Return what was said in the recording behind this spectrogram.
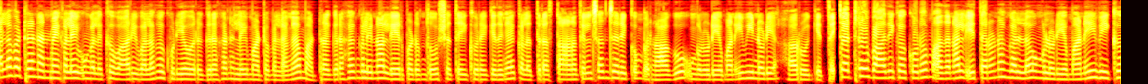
அளவற்ற நன்மைகளை உங்களுக்கு வாரி வழங்கக்கூடிய ஒரு கிரக நிலை மட்டுமில்லைங்க. மற்ற கிரகங்களினால் ஏற்படும் தோஷத்தை குறைக்குதுங்க. கலத்திர ஸ்தானத்தில் சஞ்சரிக்கும் ராகு உங்களுடைய மனைவியினுடைய ஆரோக்கியத்தை சற்று பாதிக்கக்கூடும். அதனால் இத்தருணங்கள்ல உங்களுடைய மனைவிக்கு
